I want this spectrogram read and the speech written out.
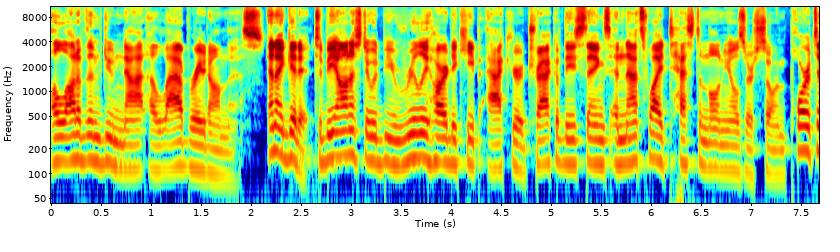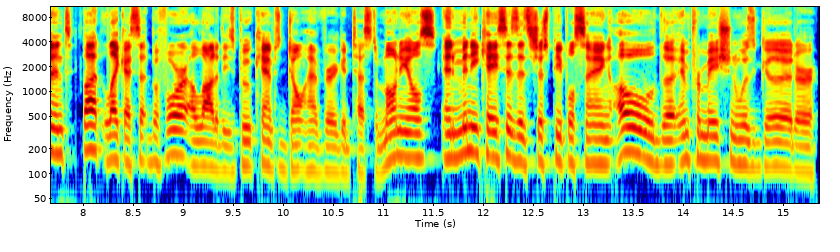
A lot of them do not elaborate on this. And I get it. To be honest, it would be really hard to keep accurate track of these things, and that's why testimonials are so important. But like I said before, a lot of these boot camps don't have very good testimonials. In many cases, it's just people saying, oh, the information was good, or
